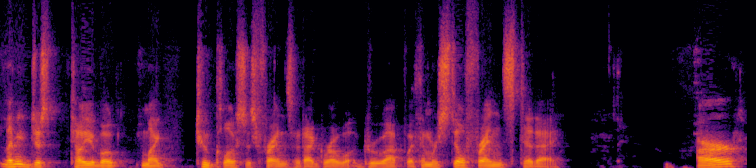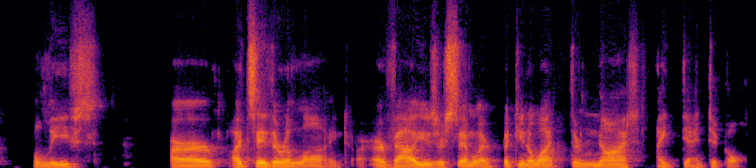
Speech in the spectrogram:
Let me just tell you about my two closest friends that I grew, grew up with and we're still friends today. Our beliefs are, I'd say they're aligned. Our values are similar, but you know what? They're not identical.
